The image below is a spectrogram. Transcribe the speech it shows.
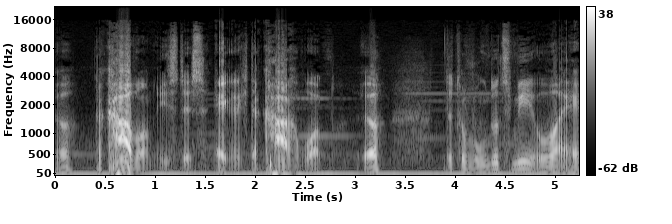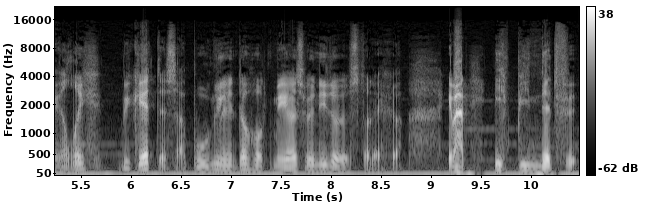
Ja, der Carvon ist es, eigentlich der Carvon. Ja, da wundert es mich, aber eigentlich, wie geht das? Ein Burgenländer hat mehr als wir Niederösterreicher. Ich meine, ich bin nicht für, ich,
